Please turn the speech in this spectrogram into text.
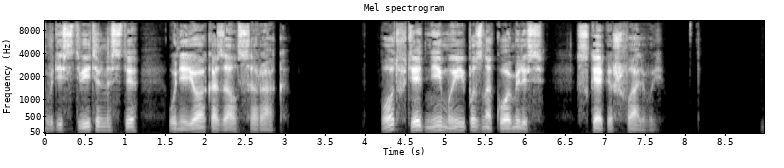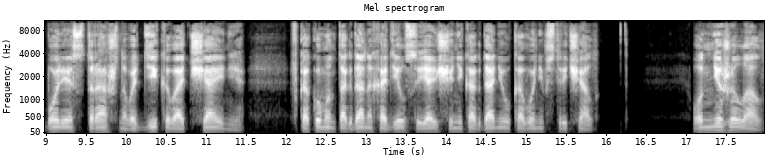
В действительности у нее оказался рак. Вот в те дни мы и познакомились с Кекешфальвой. Более страшного, дикого отчаяния, в каком он тогда находился, я еще никогда ни у кого не встречал. Он не желал,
